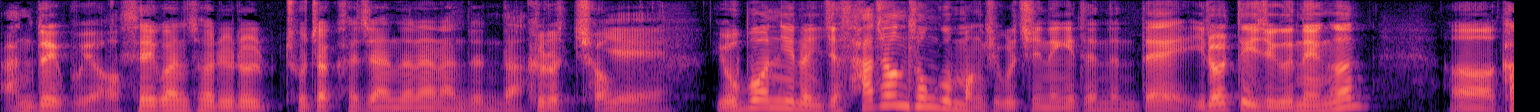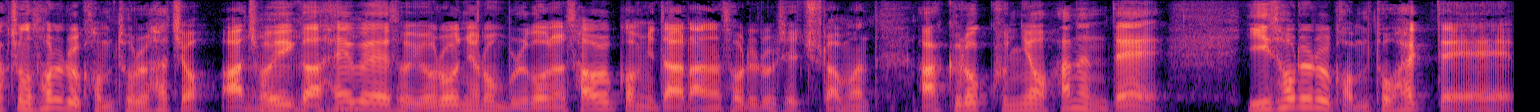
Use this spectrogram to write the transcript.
안 되고요. 세관 서류를 조작하지 않는 한 안 된다. 그렇죠. 예. 요번 일은 이제 사전 송금 방식으로 진행이 됐는데 이럴 때 이제 은행은 어, 각종 서류를 검토를 하죠. 아, 음. 저희가 해외에서 요런 요런 물건을 사올 겁니다라는 서류를 제출하면 아, 그렇군요 하는데 이 서류를 검토할 때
